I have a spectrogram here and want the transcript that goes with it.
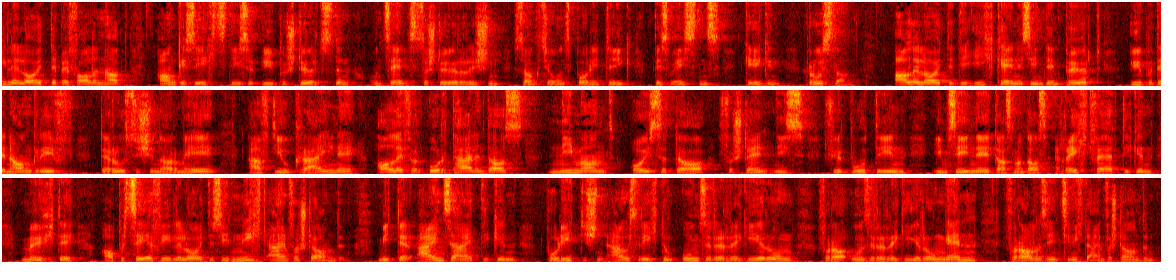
viele Leute befallen hat angesichts dieser überstürzten und selbstzerstörerischen Sanktionspolitik des Westens gegen Russland. Alle Leute, die ich kenne, sind empört über den Angriff der russischen Armee auf die Ukraine. Alle verurteilen das. Niemand äußert da Verständnis für Putin im Sinne, dass man das rechtfertigen möchte. Aber sehr viele Leute sind nicht einverstanden mit der einseitigen politischen Ausrichtung unserer Regierung, unserer Regierungen. Vor allem sind sie nicht einverstanden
